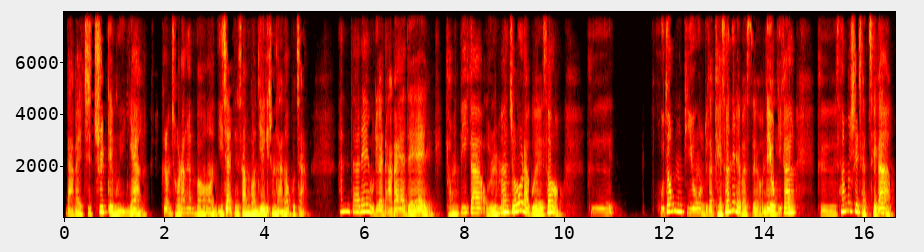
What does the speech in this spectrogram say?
나갈 지출 때문이냐? 그럼 저랑 한번 이 자리에서 한번 얘기 좀 나눠보자. 한 달에 우리가 나가야 될 경비가 얼마죠? 라고 해서 그 고정 비용을 우리가 계산을 해봤어요. 근데 여기가 그 사무실 자체가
